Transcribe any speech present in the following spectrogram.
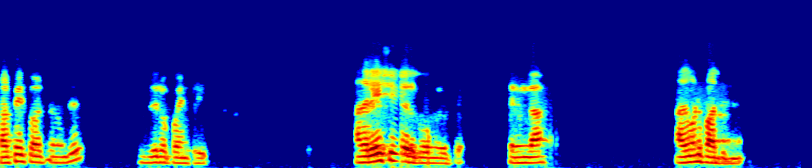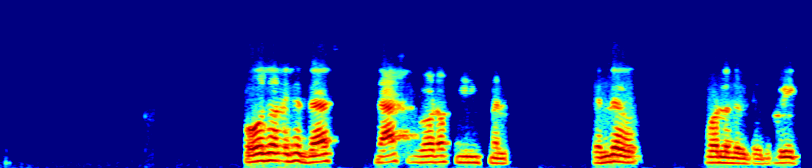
surface water வந்து ஜீரோ பாயிண்ட் த்ரீ அந்த ரேஷியோ இருக்கு உங்களுக்கு சரிங்களா? அது மட்டும் பார்த்துக்கணும். Ozone is dash dash word of meaning smell எந்த வேர்ட்ல இருந்து இருக்குது கிரீக்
